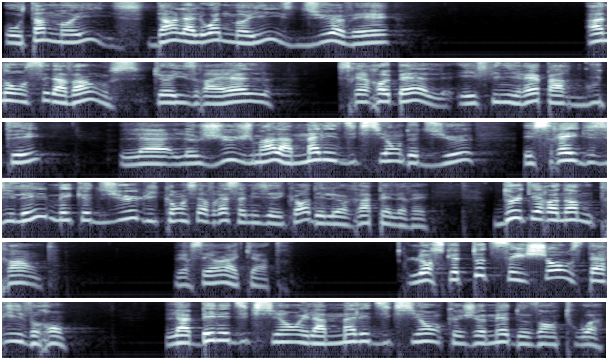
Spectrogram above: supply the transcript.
Au temps de Moïse, dans la loi de Moïse, Dieu avait annoncé d'avance qu'Israël serait rebelle et finirait par goûter le, jugement, la malédiction de Dieu et serait exilé, mais que Dieu lui conserverait sa miséricorde et le rappellerait. Deutéronome 30, versets 1 à 4. Lorsque toutes ces choses t'arriveront, la bénédiction et la malédiction que je mets devant toi,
